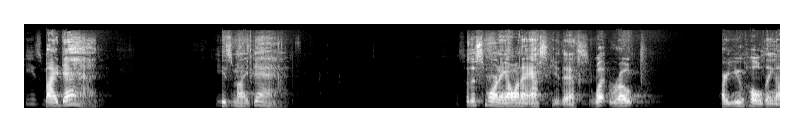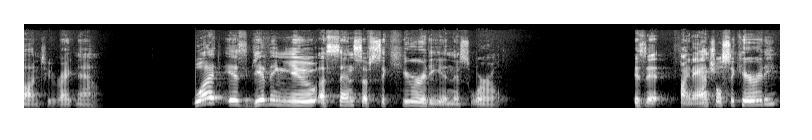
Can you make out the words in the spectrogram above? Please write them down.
He's my dad. He's my dad. So this morning, I want to ask you this What rope are you holding on to right now? What is giving you a sense of security in this world? Is it financial security?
